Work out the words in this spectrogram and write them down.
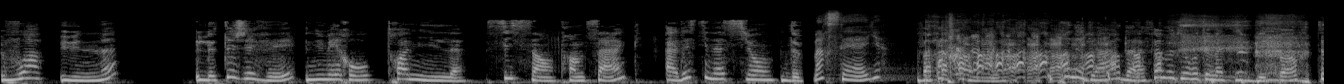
Voie 1, le TGV numéro 3635 à destination de Marseille, va partir. Prenez garde à la fermeture automatique des portes.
